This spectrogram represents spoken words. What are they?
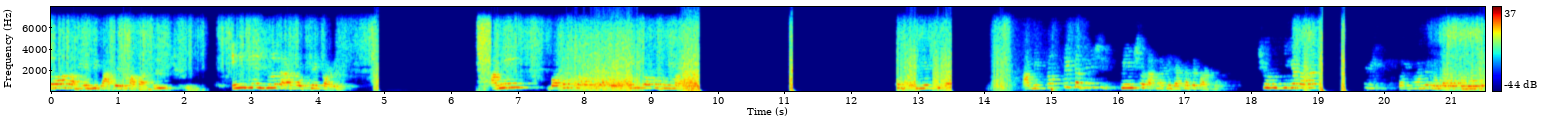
বা বিএনপি রাতের খাবার। এই জিনিসগুলো তারা পোর্ট্রে করে। আমি সময় এই গত দুই মাস আমি প্রত্যেকটা জিনিসের স্ক্রিনশট আপনাকে দেখাতে পারব। শুরু থেকে তারা ওই ধরনের নোংরা কথা বলতে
